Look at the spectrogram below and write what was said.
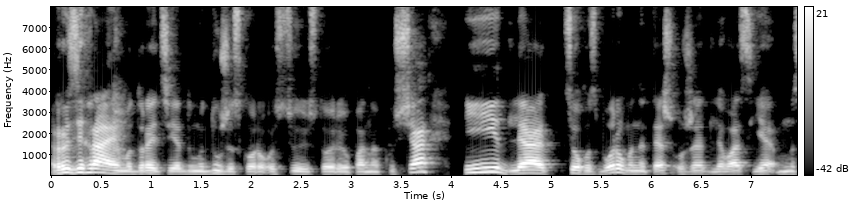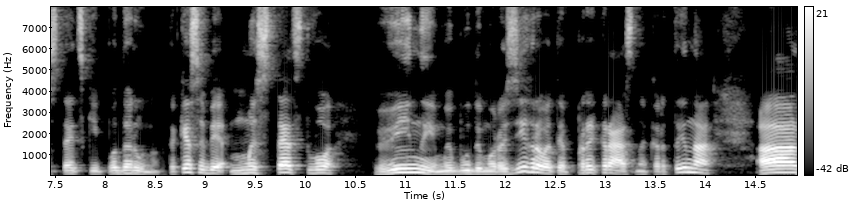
Розіграємо, до речі, я думаю, дуже скоро ось цю історію пана Куща. І для цього збору в мене теж уже для вас є мистецький подарунок. Таке собі мистецтво війни ми будемо розігрувати. Прекрасна картина. А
